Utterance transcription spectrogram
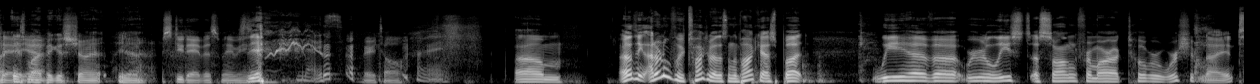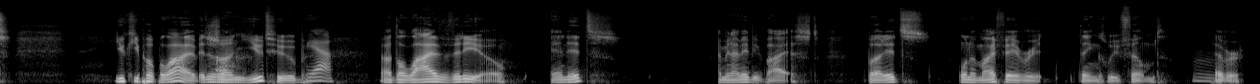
giant- is my yeah. biggest giant. Yeah. Stu Davis, maybe. Yeah. nice. Very tall. All right. Um, I don't think I don't know if we've talked about this on the podcast, but we have uh, we released a song from our October worship night. You keep hope alive. It is on YouTube. Yeah. uh, the live video, and it's. I mean, I may be biased, but it's one of my favorite things we've filmed ever.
